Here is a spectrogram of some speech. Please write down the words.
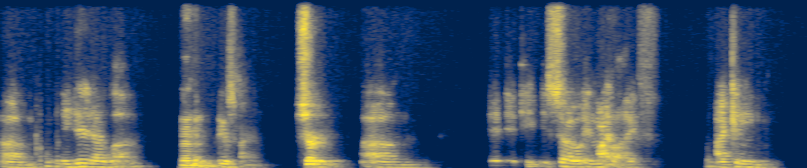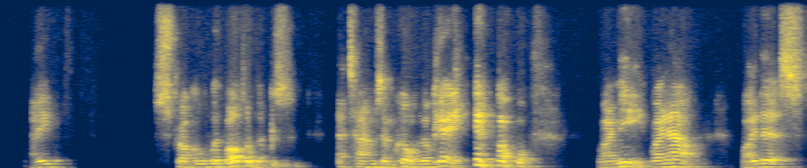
Um, and he did it out of love. Mhm. He was hard. Sure. Um, it- it- so in my life, I can, I struggle with both of those. At times I'm going, okay, you know, why me? Why now? Why this?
